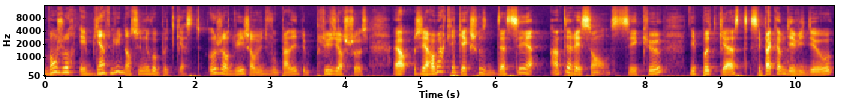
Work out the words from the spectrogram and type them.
Bonjour et bienvenue dans ce nouveau podcast. Aujourd'hui, j'ai envie de vous parler de plusieurs choses. Alors, j'ai remarqué quelque chose d'assez intéressant, c'est que les podcasts, c'est pas comme des vidéos.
